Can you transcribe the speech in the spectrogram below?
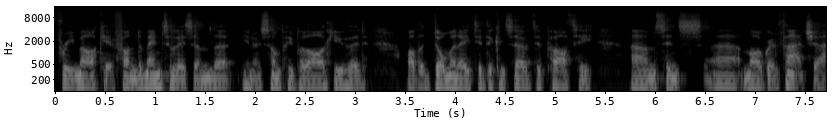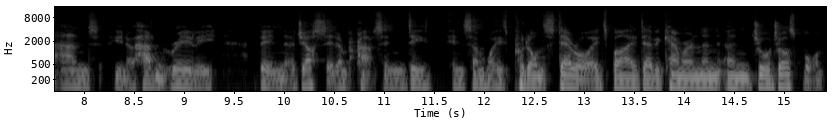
free market fundamentalism that you know some people argue had rather dominated the Conservative Party um, since uh, Margaret Thatcher, and you know hadn't really been adjusted and perhaps indeed in some ways put on steroids by David Cameron and, and George Osborne.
